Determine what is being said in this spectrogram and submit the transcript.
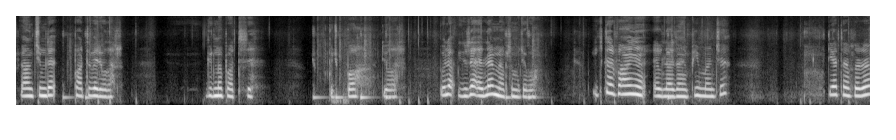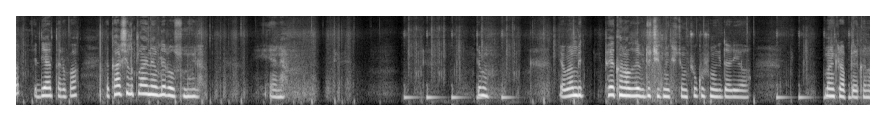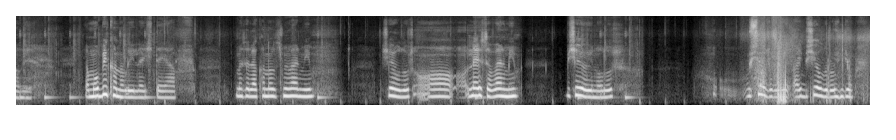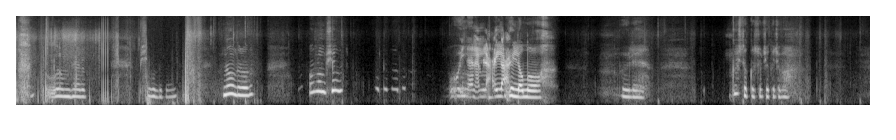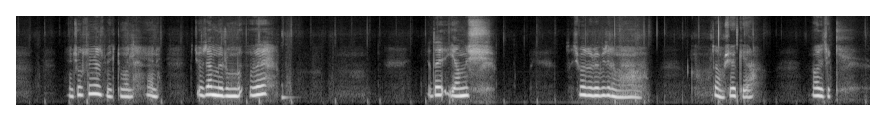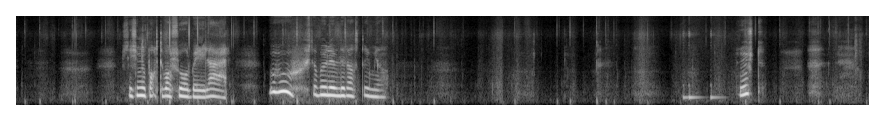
Şu an içimde parti veriyorlar. Gülme partisi. Cuppa cuppa diyorlar. Böyle güzel evler mi yapsam acaba? İki tarafı aynı evlerden yapayım bence. Diğer taraflara, diğer tarafa karşılıklı aynı evler olsun öyle. Yani. Değil mi? Ya ben bir P kanalıyla video çekmek istiyorum. Çok hoşuma gider ya. Minecraft P kanalı. Ya mobil kanalıyla işte ya. Mesela kanal ismi vermeyeyim. Şey olur. Aa, neyse vermeyeyim. Bir şey oyun olur. Bir şey olur. Ay bir şey olur oyun diyorum. Allah'ım yarabbim. Bir şey olur oyun. Ne olur oğlum? Oğlum bir şey olur. Oynanem la ilahe illallah. Böyle. Kaç dakika sürecek acaba? Yani çok sürmez büyük ihtimalle. Yani hiç özenmiyorum ve ya da yanlış saçma durabilirim ya. Tamam şey yok ya. Ne olacak? İşte şimdi parti başlıyor beyler. Uhu, işte böyle evleri hastayım ya. Coşt.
